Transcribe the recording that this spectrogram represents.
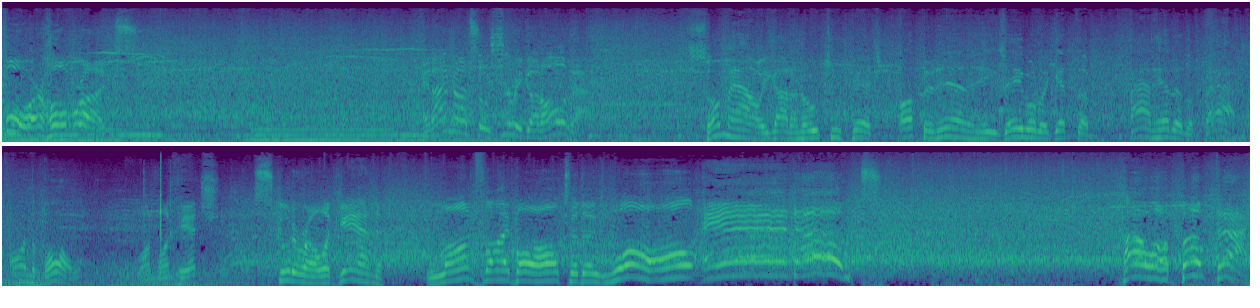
four home runs. And I'm not so sure he got all of that. Somehow he got an 0-2 pitch up and in, and he's able to get the fat head of the bat on the ball. 1-1 pitch. Scutaro again. Long fly ball to the wall and out. How about that?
